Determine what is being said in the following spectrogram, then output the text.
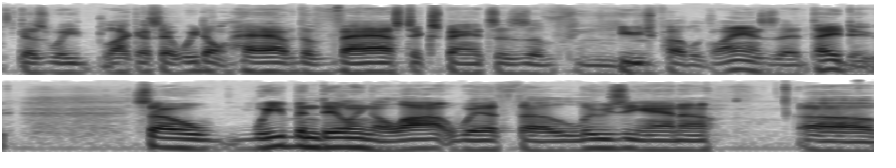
because we, like I said, we don't have the vast expanses of huge public lands that they do. So we've been dealing a lot with uh, Louisiana uh,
